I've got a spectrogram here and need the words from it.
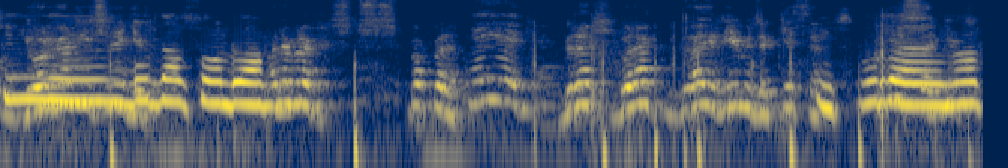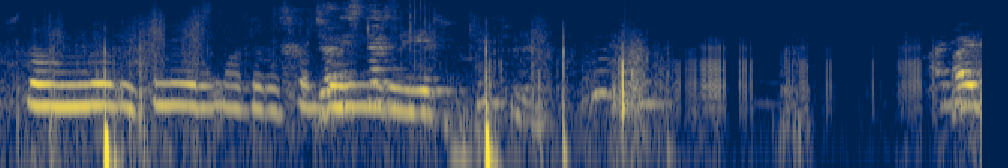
şimdi Yorganın içine gir. buradan sonra Hadi bırak. Bak böyle. Bırak bırak. Hayır yemeyecek. Kes sen. biz burada sen, ne git. yapsam diye düşünüyorum arkadaşlar. Can Ben isterse yer. Git şuraya. Hayır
